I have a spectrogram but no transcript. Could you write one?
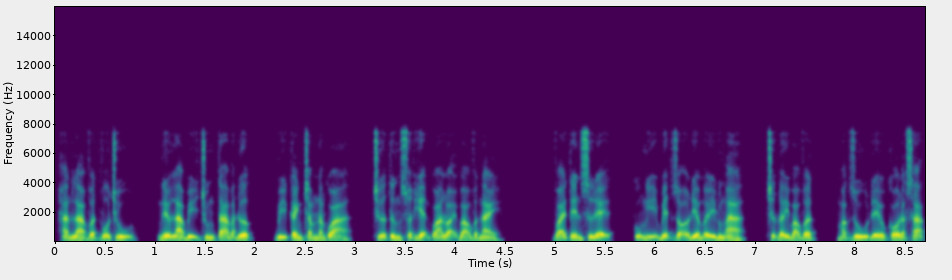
hẳn là vật vô chủ, nếu là bị chúng ta bắt được, bí cảnh trăm năm qua, chưa từng xuất hiện qua loại bảo vật này. Vài tên sư đệ, cũng nghĩ biết rõ điểm ấy đúng à trước đây bảo vật, mặc dù đều có đặc sắc,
